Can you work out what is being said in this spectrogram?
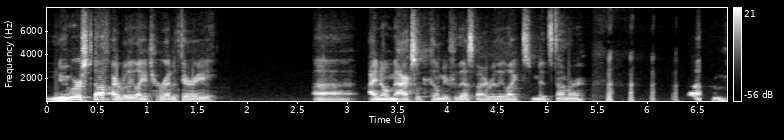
newer stuff, I really liked Hereditary. Uh, I know Max will kill me for this, but I really liked Midsommar. um,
